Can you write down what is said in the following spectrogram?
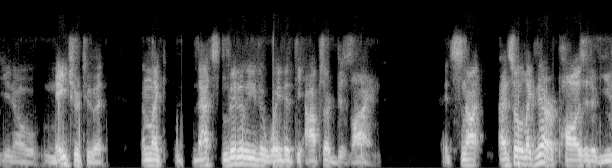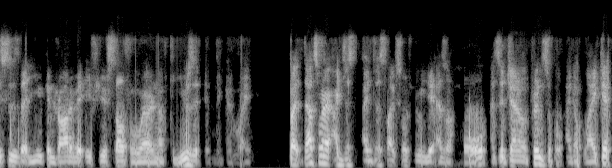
you know, nature to it. And like that's literally the way that the apps are designed. It's not and so like there are positive uses that you can draw to it if you're self-aware enough to use it in a good way. But that's why I just I dislike social media as a whole, as a general principle. I don't like it.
